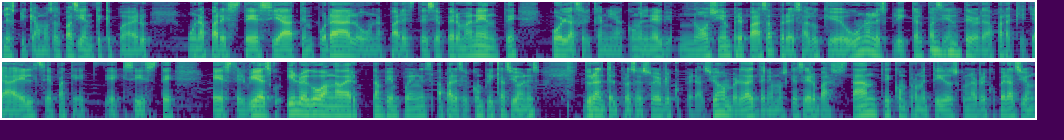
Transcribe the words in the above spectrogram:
le explicamos al paciente que puede haber una parestesia temporal o una parestesia permanente por la cercanía con el nervio. No siempre pasa, pero es algo que uno le explica al paciente, ¿verdad? Para que ya él sepa que existe este riesgo. Y luego van a ver, también pueden aparecer complicaciones durante el proceso de recuperación, ¿verdad? Tenemos que ser bastante comprometidos con la recuperación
